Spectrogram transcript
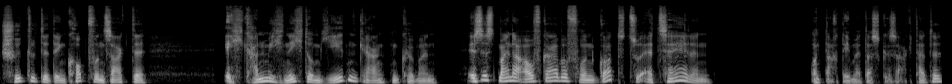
schüttelte den Kopf und sagte Ich kann mich nicht um jeden Kranken kümmern, es ist meine Aufgabe, von Gott zu erzählen. Und nachdem er das gesagt hatte,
